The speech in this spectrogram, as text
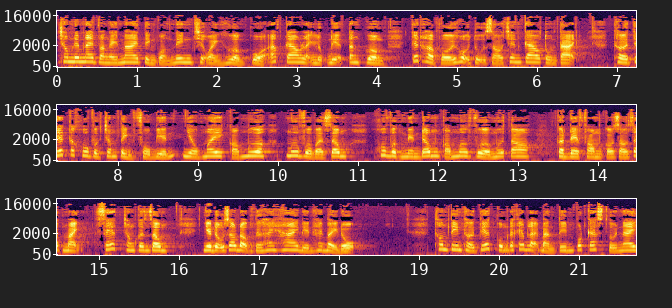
Trong đêm nay và ngày mai, tỉnh Quảng Ninh chịu ảnh hưởng của áp cao lạnh lục địa tăng cường kết hợp với hội tụ gió trên cao tồn tại. Thời tiết các khu vực trong tỉnh phổ biến nhiều mây, có mưa, mưa vừa và rông. Khu vực miền Đông có mưa vừa, mưa to. Cần đề phòng có gió giật mạnh, xét trong cơn rông. Nhiệt độ giao động từ 22 đến 27 độ. Thông tin thời tiết cũng đã khép lại bản tin podcast tối nay.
